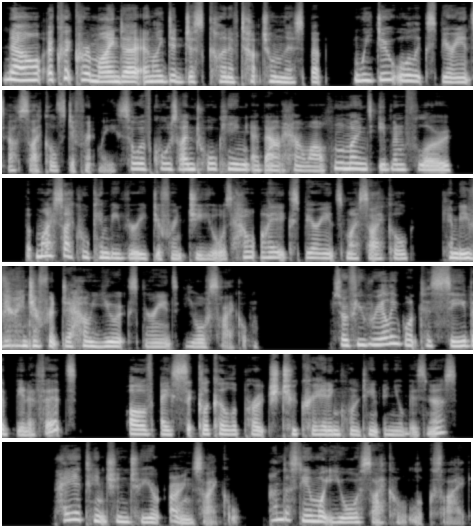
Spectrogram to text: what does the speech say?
Now, a quick reminder, and I did just kind of touch on this, but we do all experience our cycles differently. So, of course, I'm talking about how our hormones ebb and flow, but my cycle can be very different to yours. How I experience my cycle can be very different to how you experience your cycle. So, if you really want to see the benefits of a cyclical approach to creating content in your business, pay attention to your own cycle. Understand what your cycle looks like.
